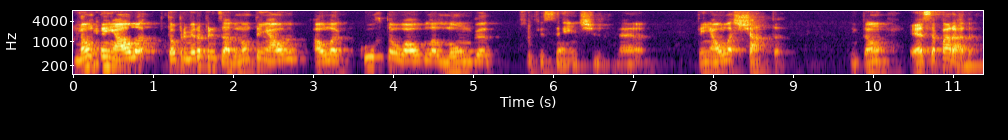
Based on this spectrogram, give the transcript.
não tem aula, então, primeiro aprendizado, não tem aula, aula curta ou aula longa suficiente, né? Tem aula chata. Então, essa é a parada.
